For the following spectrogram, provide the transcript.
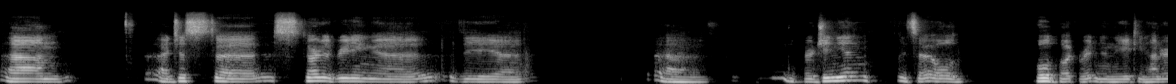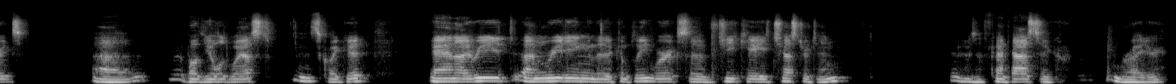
Um, I just uh, started reading uh, the, uh, uh, the Virginian. It's an old old book written in the 1800s uh, about the Old West. It's quite good. And I read. I'm reading the complete works of G.K. Chesterton, who's a fantastic writer,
